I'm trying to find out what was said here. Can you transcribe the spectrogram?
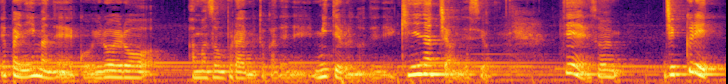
やっぱり、今ねこういろいろアマゾンプライムとかでね見てるのでね気になっちゃうんですよ。でそれじっくり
